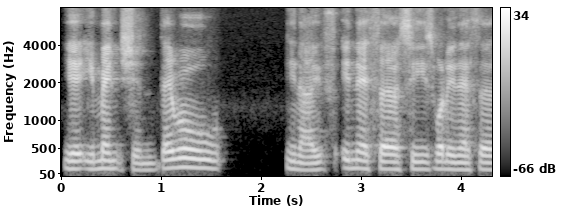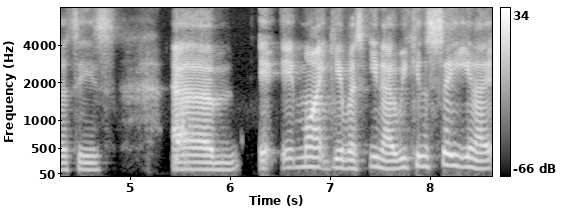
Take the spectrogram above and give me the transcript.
you, you mentioned, they're all, you know, in their thirties, one in their thirties. Yeah. Um, it it might give us, you know, we can see, you know,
